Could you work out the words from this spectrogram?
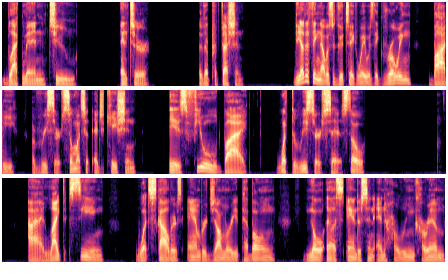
black men to enter the profession. The other thing that was a good takeaway was the growing body of research. So much of education is fueled by what the research says. So I liked seeing what scholars Amber Jean-Marie Pabon, Noel S. Anderson, and Haroon Kharem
